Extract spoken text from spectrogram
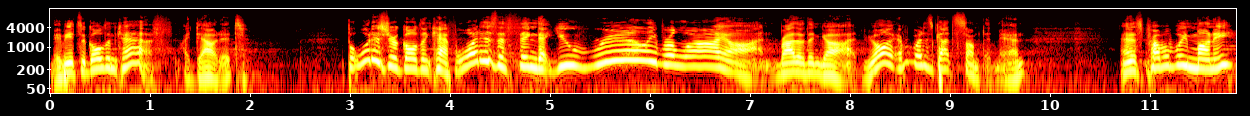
Maybe it's a golden calf. I doubt it. But what is your golden calf? What is the thing that you really rely on rather than God? All, everybody's got something, man. And it's probably money.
